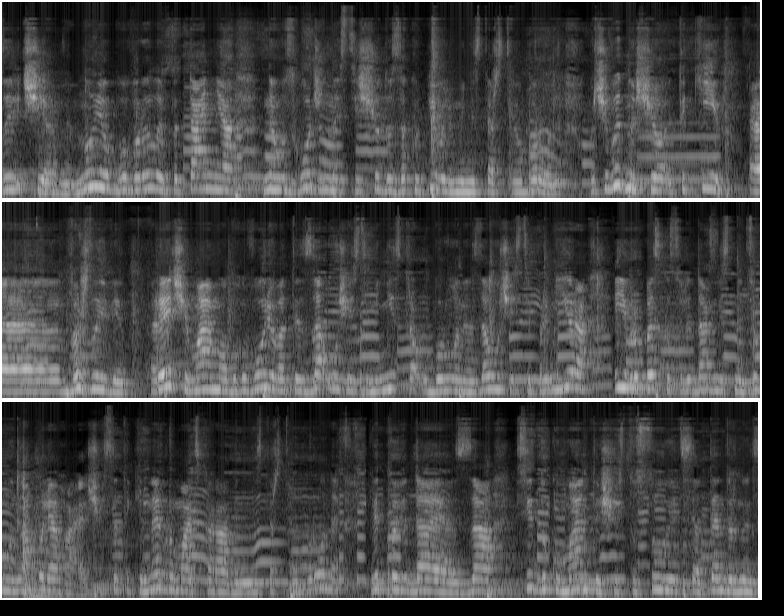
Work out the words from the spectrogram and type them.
з червнем. Ну і обговорили питання неузгодженості щодо закупівель в Міністерстві оборони. Очевидно, що такі е, важливі речі маємо обговорювати за участі міністра оборони, за участі прем'єра. І Європейська солідарність на цьому наполягає, що все таки не громадська рада Міністерства оборони відповідає за всі документи, що стосуються тендерних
